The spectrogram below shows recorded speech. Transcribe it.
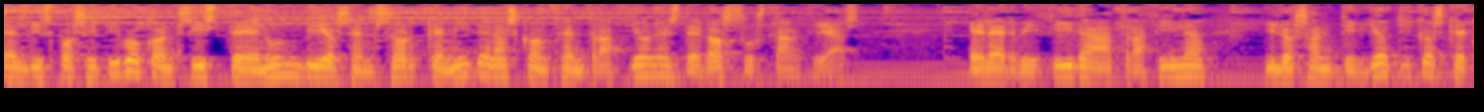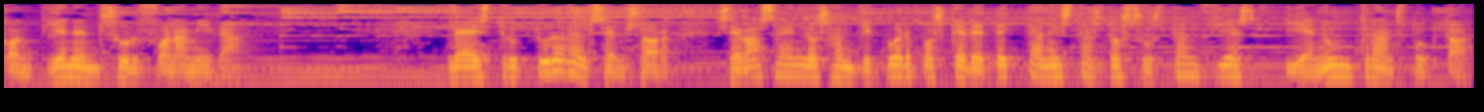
El dispositivo consiste en un biosensor que mide las concentraciones de dos sustancias, el herbicida atracina y los antibióticos que contienen sulfonamida. La estructura del sensor se basa en los anticuerpos que detectan estas dos sustancias y en un transductor.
